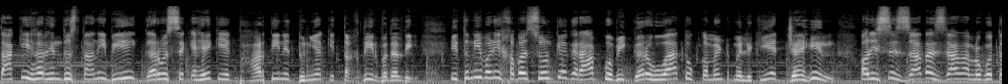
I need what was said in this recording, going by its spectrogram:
ताकि हर हिंदुस्तानी भी गर्व से कहे कि एक भारतीय ने दुनिया की तकदीर बदल दी। इतनी बड़ी खबर सुन के अगर आपको भी गर्व हुआ तो कमेंट में लिखिए जय हिंद, और इससे ज़्यादा से ज़्यादा लोगों तक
